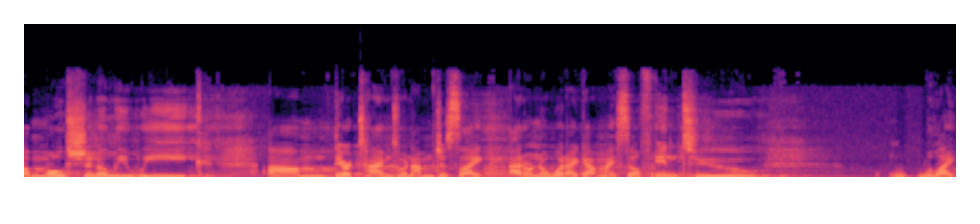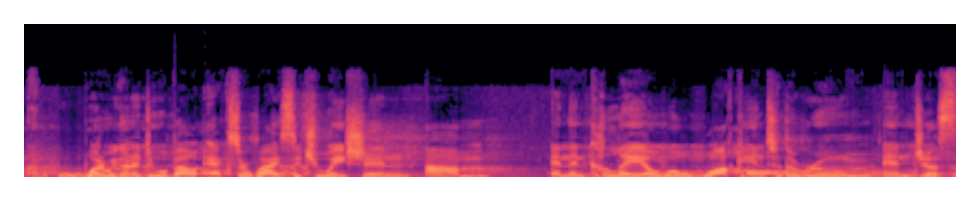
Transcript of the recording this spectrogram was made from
emotionally weak. Um, there are times when I'm just like, I don't know what I got myself into. Like, what are we gonna do about X or Y situation? Um, and then Kaleo will walk into the room and just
